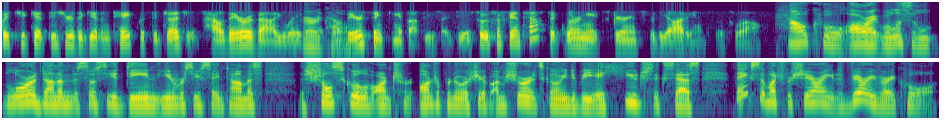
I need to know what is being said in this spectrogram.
but you get to hear the give and take with the judges, how they're evaluating, cool. how they're thinking about these ideas. So it's a fantastic learning experience for the audience as well. How cool. All right. Well, listen, Laura Dunham, Associate Dean, University of St. Thomas, the Schulze School of Entre- Entrepreneurship. I'm sure it's going to be a huge success. Thanks so much for sharing. It's very, very cool.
